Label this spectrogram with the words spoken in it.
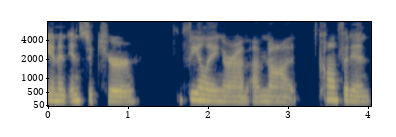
in an insecure feeling or I'm, I'm not confident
